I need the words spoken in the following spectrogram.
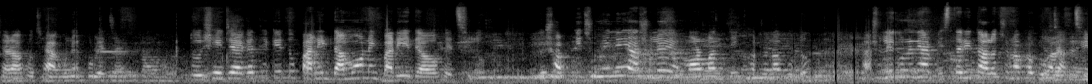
যারা হচ্ছে আগুনে পুড়ে যায়। তো সেই জায়গা থেকে তো পানির দামও অনেক বাড়িয়ে দেওয়া হয়েছিল। তো সবকিছু মিলেই আসলে মর্মান্তিক ঘটনাগুলো। আসলে এগুলো নিয়ে আর বিস্তারিত আলোচনা করতে চাচ্ছি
